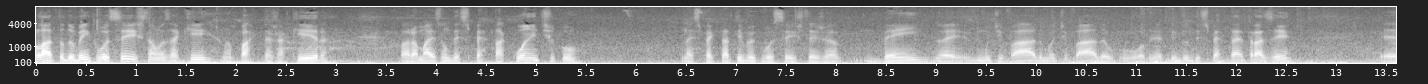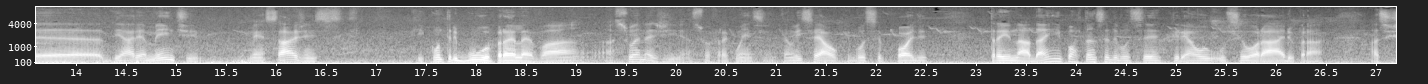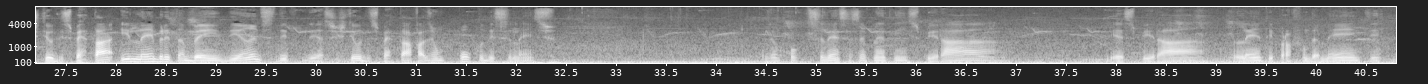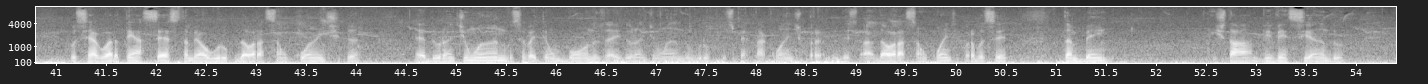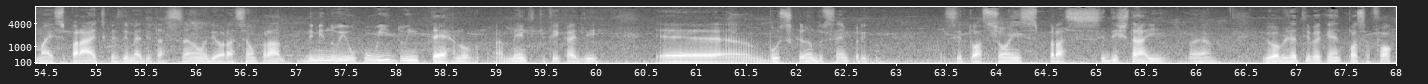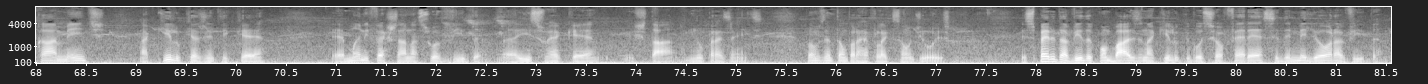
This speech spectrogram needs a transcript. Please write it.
Olá, tudo bem com você? Estamos aqui no Parque da Jaqueira para mais um Despertar Quântico, na expectativa que você esteja bem, né? motivado, motivada. O objetivo do Despertar é trazer é, diariamente mensagens que contribuam para elevar a sua energia, a sua frequência. Então isso é algo que você pode treinar. Daí a importância de você criar o seu horário para assistir o despertar e lembre também de antes de, de assistir o despertar fazer um pouco de silêncio. Fazer um pouco de silêncio é simplesmente inspirar, expirar lenta e profundamente. Você agora tem acesso também ao grupo da oração quântica. É, durante um ano você vai ter um bônus aí durante um ano do grupo Despertar Quântico pra, da oração quântica para você também estar vivenciando mais práticas de meditação, de oração, para diminuir o ruído interno, a mente que fica ali é, buscando sempre situações para se distrair. Né? E o objetivo é que a gente possa focar a mente naquilo que a gente quer é, manifestar na sua vida. Né? Isso requer estar no presente. Vamos então para a reflexão de hoje. Espere da vida com base naquilo que você oferece de melhor à vida.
